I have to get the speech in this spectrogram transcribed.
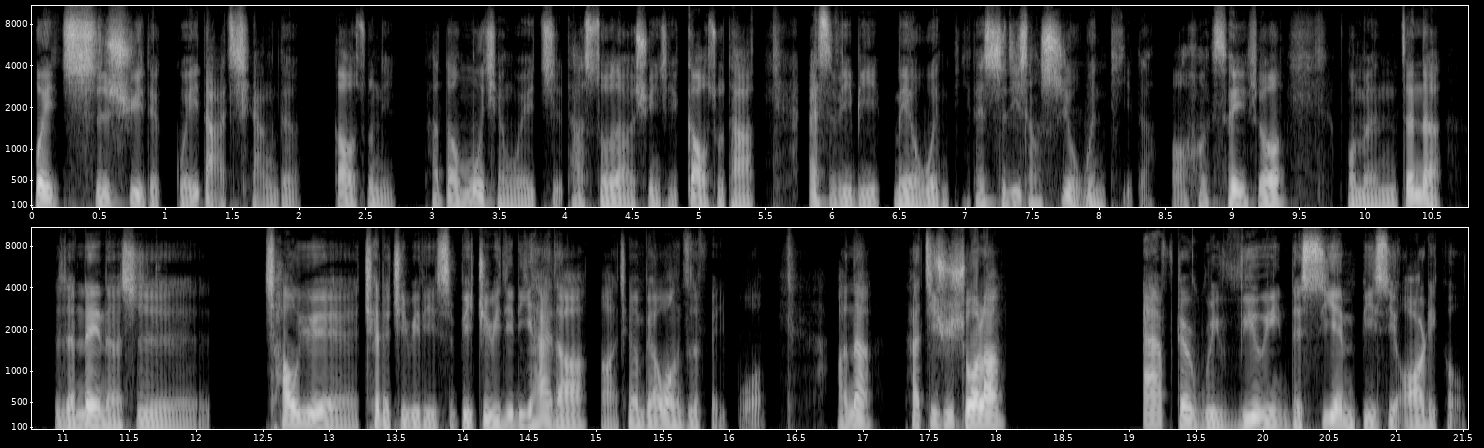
会持续的鬼打墙的告诉你，他到目前为止他收到的讯息告诉他 SVB 没有问题，但实际上是有问题的哦。所以说，我们真的人类呢是超越 Chat GPT，是比 GPT 厉害的哦啊，千万不要妄自菲薄。好，那他继续说了。After reviewing the CNBC article,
